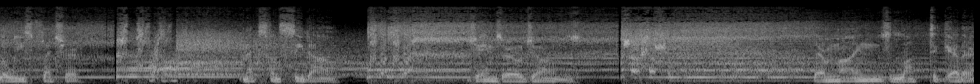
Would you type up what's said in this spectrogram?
Louise Fletcher, Max von Sydow, James Earl Jones. Their minds locked together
